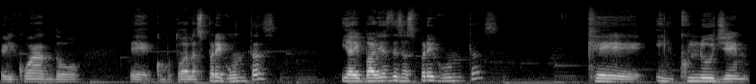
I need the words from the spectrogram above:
el cuándo, eh, como todas las preguntas. Y hay varias de esas preguntas que incluyen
